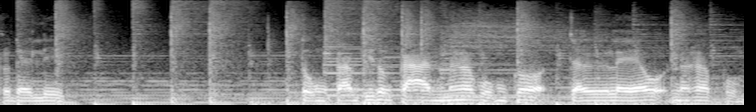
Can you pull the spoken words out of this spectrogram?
ก็ได้เลข ตรงตามที่ต้องการนะครับ ผมก็เจอแล้วนะครับผม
